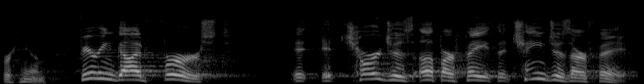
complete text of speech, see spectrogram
for Him. Fearing God first, it, it charges up our faith, it changes our faith.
